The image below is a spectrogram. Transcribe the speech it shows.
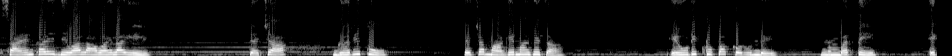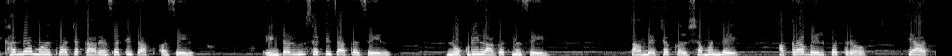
सायंकाळी दिवा लावायला येईल त्याच्या घरी तू त्याच्यामागे मागे जा. एवढी कृपा करून दे. नंबर तीन एखाद्या महत्त्वाच्या कार्यासाठी जात असेल इंटरव्ह्यूसाठी जात असेल नोकरी लागत नसेल तांब्याच्या कलशामध्ये अकरा बेलपत्र त्यात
